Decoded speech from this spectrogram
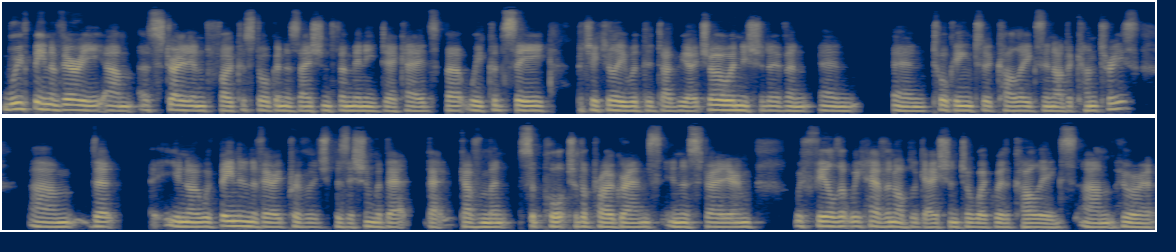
we've been a very um, Australian focused organisation for many decades, but we could see, particularly with the WHO initiative and and and talking to colleagues in other countries, um, that you know we've been in a very privileged position with that that government support to the programs in Australia, and we feel that we have an obligation to work with colleagues um, who are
